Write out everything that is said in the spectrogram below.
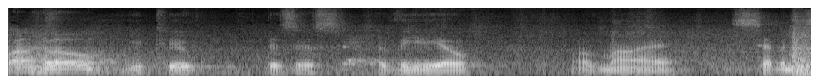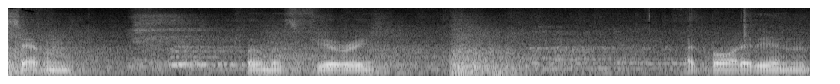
Well, hello YouTube. This is a video of my 77 Plymouth Fury. I bought it in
